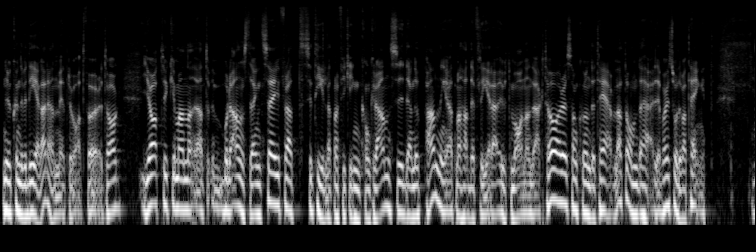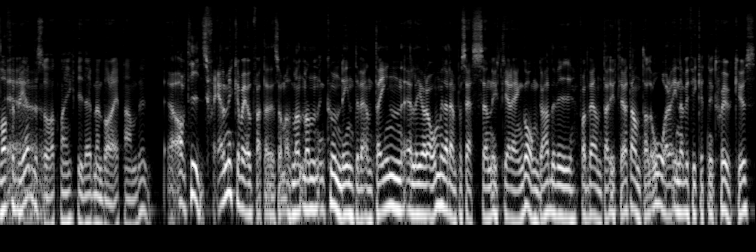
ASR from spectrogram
nu kunde vi dela den med ett privat företag. Jag tycker man att borde ansträngt sig för att se till att man fick in konkurrens i den upphandlingen, att man hade flera utmanande aktörer som kunde tävlat om det här. Det var ju så det var tänkt. Varför blev det eh, så att man gick vidare med bara ett anbud? Av tidsskäl, mycket vad jag uppfattade det som. Att man, man, kunde inte vänta in eller göra om hela den processen ytterligare en gång. Då hade vi fått vänta ytterligare ett antal år innan vi fick ett nytt sjukhus.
